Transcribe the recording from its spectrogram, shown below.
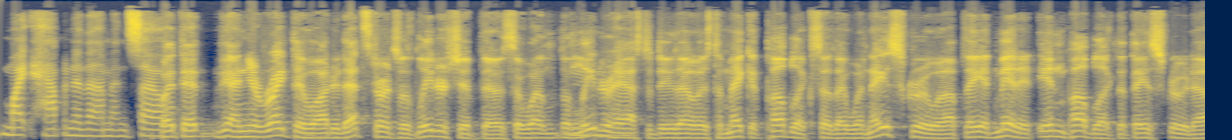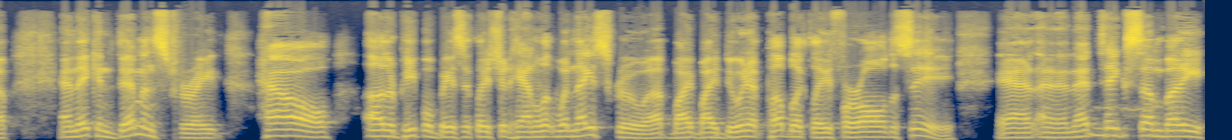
might happen to them and so but that and you're right though audrey that starts with leadership though so what the mm-hmm. leader has to do though is to make it public so that when they screw up they admit it in public that they screwed up and they can demonstrate how other people basically should handle it when they screw up by by doing it publicly for all to see and and that mm-hmm. takes somebody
